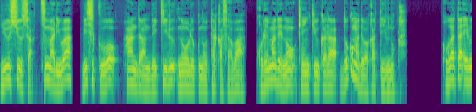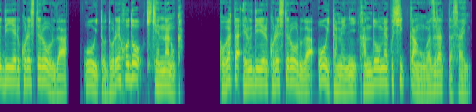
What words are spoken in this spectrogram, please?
優秀さ、つまりはリスクを判断できる能力の高さは、これまでの研究からどこまで分かっているのか、小型 LDL コレステロールが多いとどれほど危険なのか、小型 LDL コレステロールが多いために冠動脈疾患を患った際、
